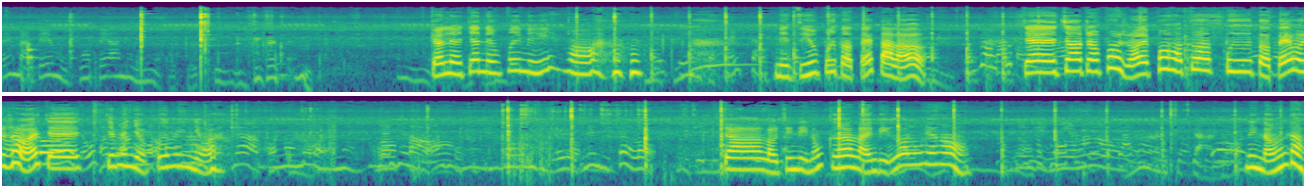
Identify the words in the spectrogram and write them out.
Bé mà bé một cô bé ăn này nhiều. cả lều chân nếu bươi ní mà nè chỉ bươi tờ té ta lỡ. Chè cho cho bao rồi bao tua bươi tờ té rồi rồi chè chè mấy nhỏ bươi mấy nhỏ. Cho lẩu chín thì nóng cưa, lại bị ưa luôn nha không linh nấu ta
